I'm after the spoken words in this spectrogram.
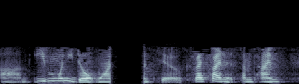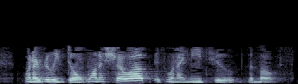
um, even when you don't want to. Because I find that sometimes when I really don't want to show up is when I need to the most.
